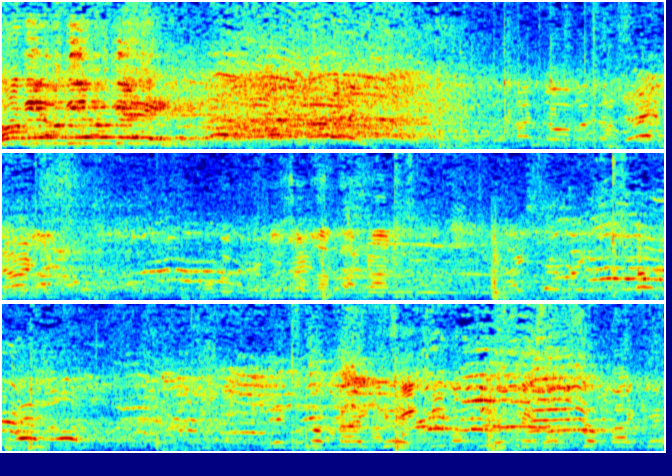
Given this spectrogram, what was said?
Oggy, oggy, oggy. It's not Mikey. It's not Mikey.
